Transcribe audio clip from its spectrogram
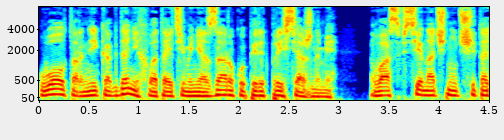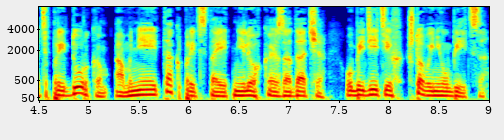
«Уолтер, никогда не хватайте меня за руку перед присяжными. Вас все начнут считать придурком, а мне и так предстоит нелегкая задача – убедить их, что вы не убийца».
